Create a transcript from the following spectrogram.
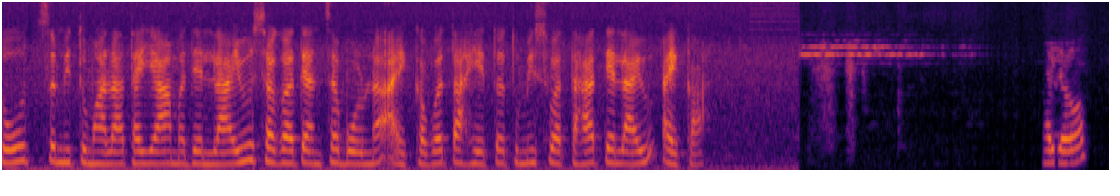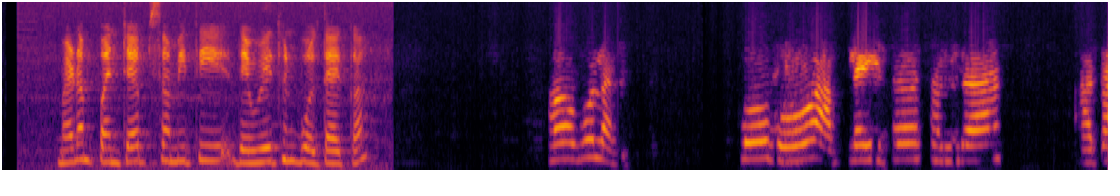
तोच मी तुम्हाला आता यामध्ये लाईव्ह सगळं त्यांचं बोलणं ऐकवत आहे तर तुम्ही स्वतः ते लाईव्ह ऐका. हॅलो. मॅडम पंचायत समिती देवळीतून बोलतायत का? हो बोला ना. हो हो आपल्या इथं समजा आता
